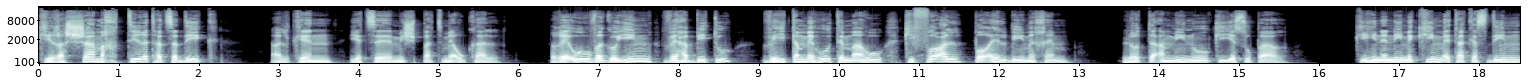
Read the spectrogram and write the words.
כי רשע מכתיר את הצדיק, על כן יצא משפט מעוקל. ראו בגויים והביטו, והיטמהו תמהו, כי פועל פועל בימיכם. לא תאמינו כי יסופר. כי הנני מקים את הכסדים,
